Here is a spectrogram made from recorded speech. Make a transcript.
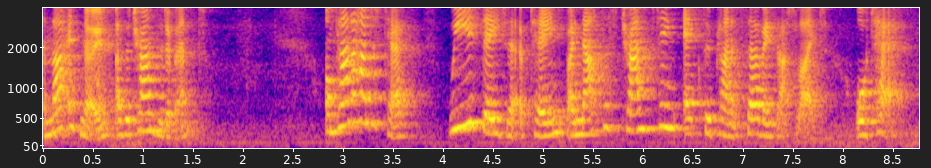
And that is known as a transit event. On Planet Hunters TESS, we use data obtained by NASA's Transiting Exoplanet Survey Satellite, or TESS.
